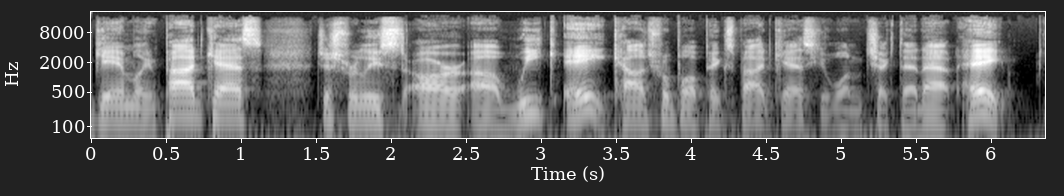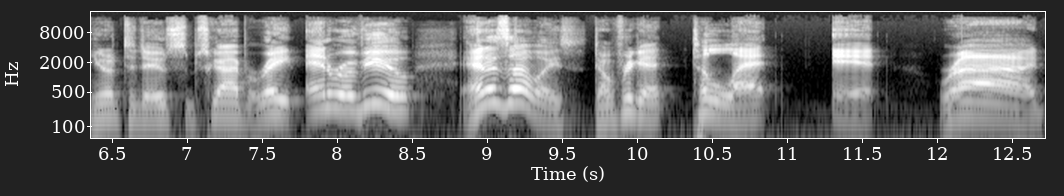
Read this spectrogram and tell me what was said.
Gambling Podcast. Just released our uh, Week 8 College Football Picks podcast. You'll want to check that out. Hey, you know what to do. Subscribe, rate, and review. And as always, don't forget to let it ride.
